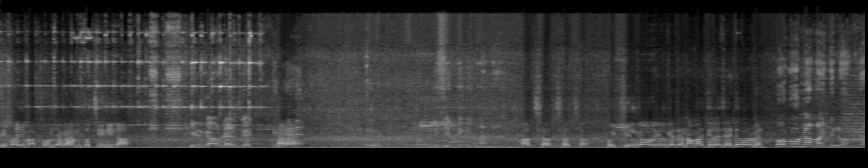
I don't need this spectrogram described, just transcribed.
সিপাহীবাগ কোন জায়গায়? আমি তো চিনি না। খিলগাঁও রেলগেট হ্যাঁ। ওই নিচের দিকে নামে আচ্ছা আচ্ছা আচ্ছা। ওই খিলগাঁও রেলগেটে নামাই দিলে যাইতে পারবেন? কোনো নামাই দিল আমরা।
